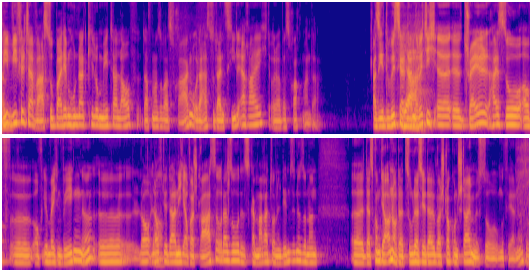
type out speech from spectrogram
Wie, wie viel da warst du bei dem 100 Kilometer Lauf? Darf man sowas fragen? Oder hast du dein Ziel erreicht? Oder was fragt man da? Also du bist ja, Ja. dann richtig, äh, äh, Trail heißt so auf, äh, auf irgendwelchen Wegen, ne? Äh, lau Lauft ihr da nicht auf der Straße oder so? Das ist kein Marathon in dem Sinne, sondern äh, das kommt ja auch noch dazu, dass ihr da über Stock und Stein müsst, so ungefähr, ne? So,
